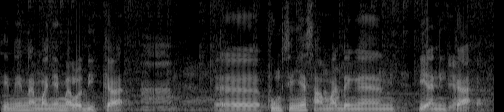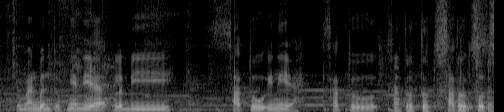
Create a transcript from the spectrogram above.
ini namanya melodika. Ah, Eh, fungsinya sama dengan pianika, cuman bentuknya dia lebih satu ini ya, satu Satu tuts, satu tuts. tuts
